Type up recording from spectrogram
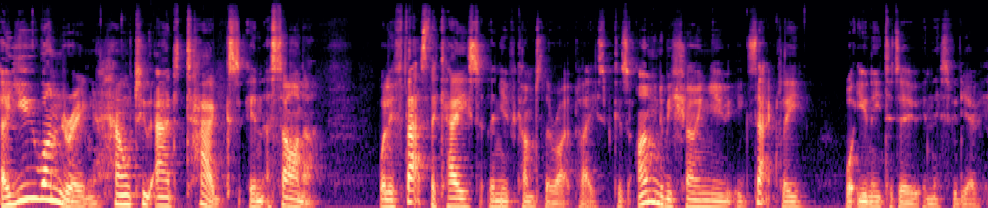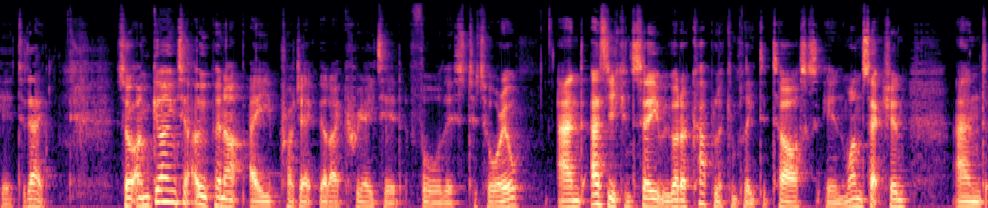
Are you wondering how to add tags in Asana? Well, if that's the case, then you've come to the right place because I'm going to be showing you exactly what you need to do in this video here today. So I'm going to open up a project that I created for this tutorial. And as you can see, we've got a couple of completed tasks in one section and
